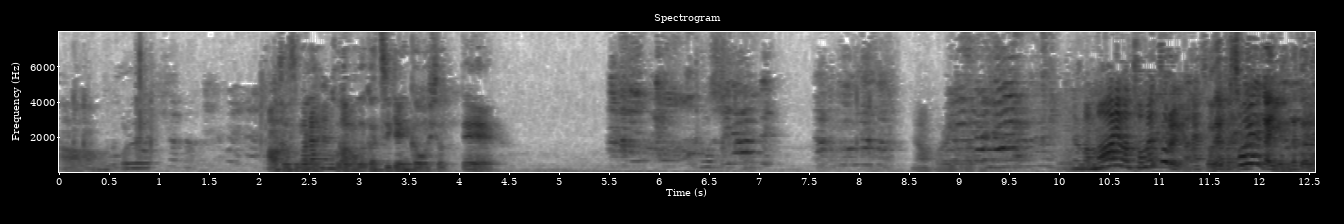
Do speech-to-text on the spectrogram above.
ああこれ。あそうそう子供がガチ喧嘩をしちゃって。あこれよかったね。まあ周りも止めとるんよねそうやっぱそういうのがいいよね。だから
